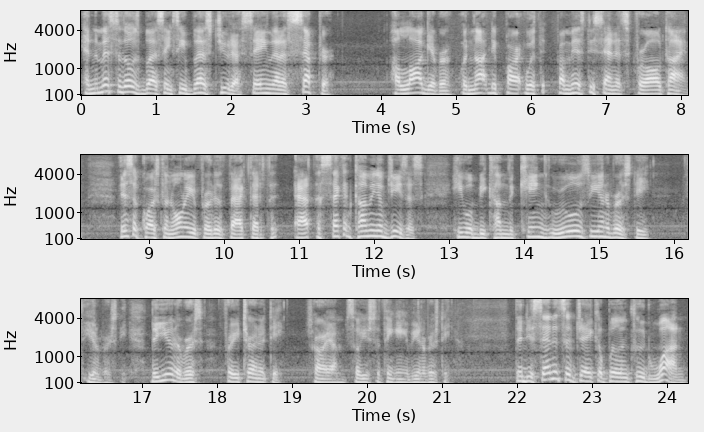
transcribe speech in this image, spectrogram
In the midst of those blessings, he blessed Judah, saying that a scepter, a lawgiver, would not depart with, from his descendants for all time. This, of course, can only refer to the fact that at the second coming of Jesus, he will become the king who rules the university, the university, the universe for eternity. Sorry, I'm so used to thinking of university. The descendants of Jacob will include one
